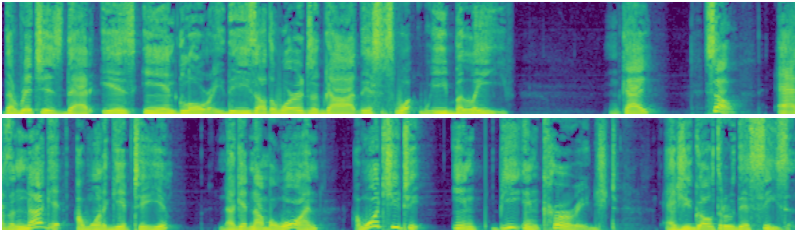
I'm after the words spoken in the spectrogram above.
the riches that is in glory. These are the words of God. This is what we believe. Okay. So as a nugget I want to give to you. Nugget number one, I want you to in, be encouraged as you go through this season.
